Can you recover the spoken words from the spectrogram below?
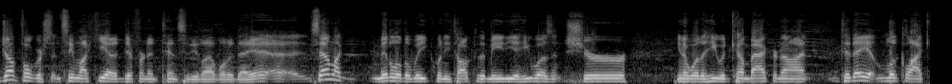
John Fulkerson seemed like he had a different intensity level today. Uh, it sounded like middle of the week when he talked to the media, he wasn't sure, you know, whether he would come back or not. Today, it looked like,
